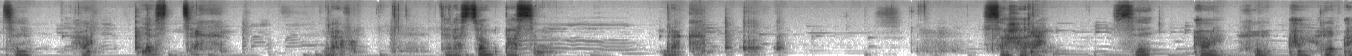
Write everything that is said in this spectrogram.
C, H. Jest cech. Brawo. Teraz co? Pasem. Brak. Sahara. Sy, A, Ch, A, R, A.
